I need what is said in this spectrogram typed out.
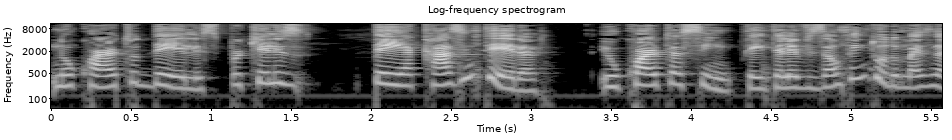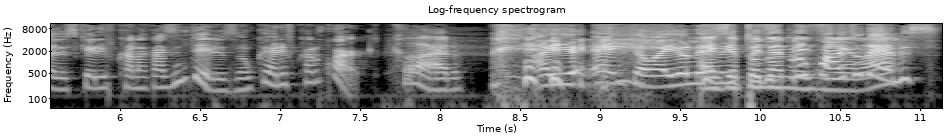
no quarto deles, porque eles têm a casa inteira. E o quarto, assim, tem televisão, tem tudo, mas não, eles querem ficar na casa inteira, eles não querem ficar no quarto. Claro. Aí, é, então, aí eu Aí levei pôs tudo pro quarto lá? deles.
